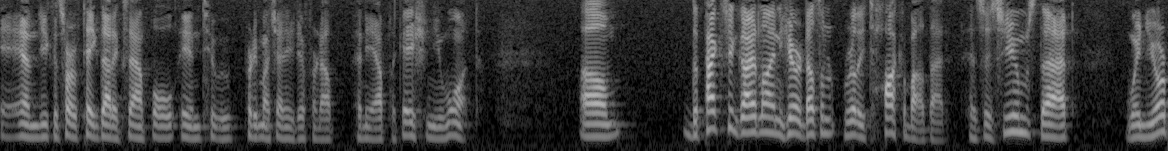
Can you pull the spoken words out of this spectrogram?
and you can sort of take that example into pretty much any different any application you want. Um, the packaging guideline here doesn't really talk about that. It assumes that when you're,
